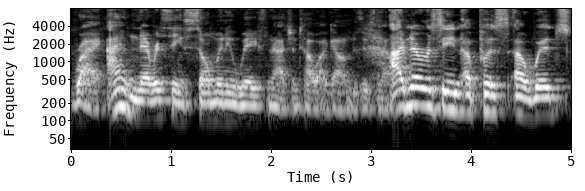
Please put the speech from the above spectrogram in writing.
right. I have never seen so many wigs snatch until I got on Zeus now. I've never seen a puss a witch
